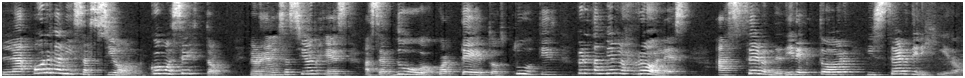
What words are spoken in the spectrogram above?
la organización. ¿Cómo es esto? La organización es hacer dúos, cuartetos, tutis, pero también los roles, hacer de director y ser dirigido.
